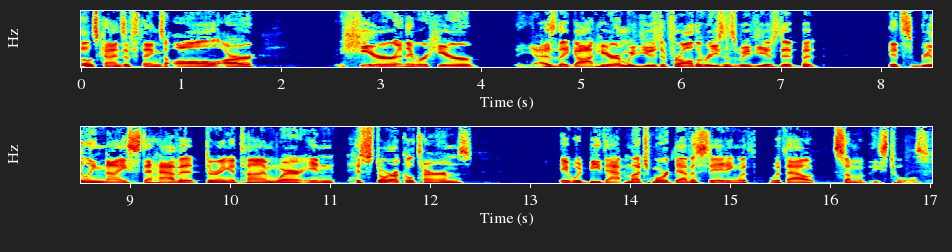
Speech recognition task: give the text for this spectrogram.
Those kinds of things all are here and they were here as they got here and we've used it for all the reasons we've used it, but it's really nice to have it during a time where in historical terms it would be that much more devastating with without some of these tools.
